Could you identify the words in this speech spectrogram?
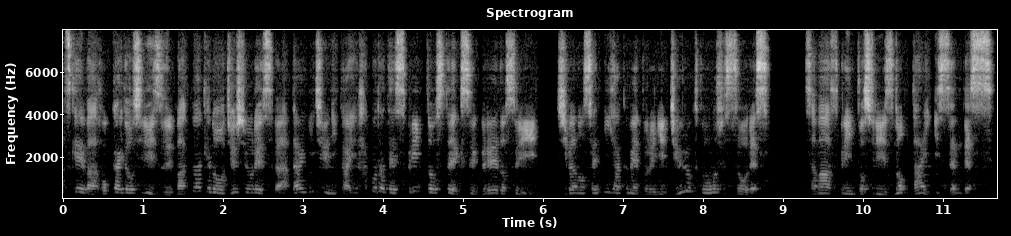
夏競馬北海道シリーズ幕開けの重賞レースは第22回函館スプリントステークスグレード3芝の 1200m に16頭の出走です。サマースプリントシリーズの第1戦です。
